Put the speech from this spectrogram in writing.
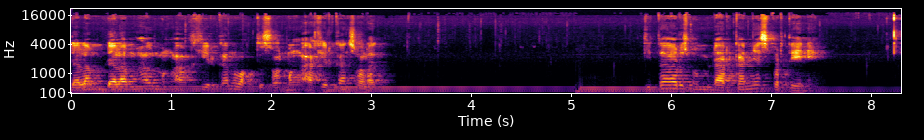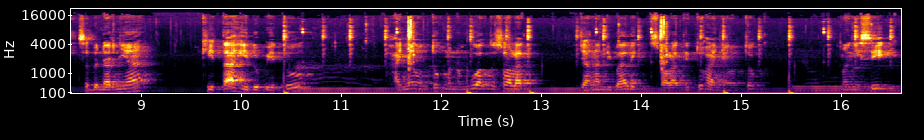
dalam dalam hal mengakhirkan waktu sholat, mengakhirkan sholat. Kita harus membenarkannya seperti ini. Sebenarnya kita hidup itu hanya untuk menunggu waktu sholat. Jangan dibalik sholat itu hanya untuk mengisi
